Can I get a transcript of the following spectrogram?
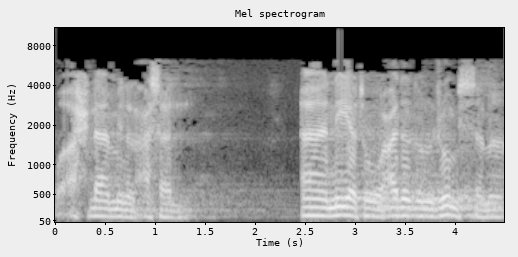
وأحلى من العسل. آنيته عدد نجوم السماء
